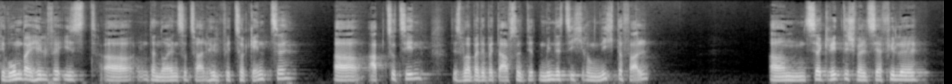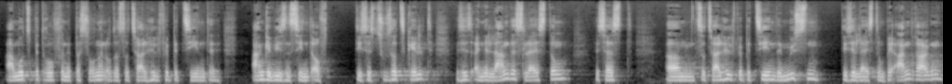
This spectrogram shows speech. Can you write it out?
die Wohnbeihilfe ist äh, in der neuen Sozialhilfe zur Gänze äh, abzuziehen. Das war bei der bedarfsorientierten Mindestsicherung nicht der Fall. Ähm, sehr kritisch, weil sehr viele armutsbetroffene Personen oder Sozialhilfebeziehende angewiesen sind auf dieses Zusatzgeld. Es ist eine Landesleistung. Das heißt, ähm, Sozialhilfebeziehende müssen diese Leistung beantragen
